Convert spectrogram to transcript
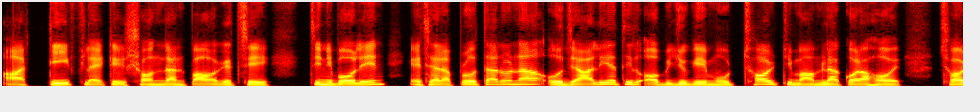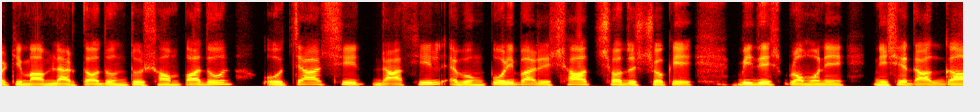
আটটি ফ্ল্যাটের সন্ধান পাওয়া গেছে। তিনি বলেন, এছাড়া প্রতারণা ও জালিয়াতির অভিযোগে মোট ছয়টি মামলা করা হয়। ছয়টি মামলার তদন্ত সম্পাদন ও চার্জশিট দাখিল এবং পরিবারের সাত সদস্যকে বিদেশ ভ্রমণে নিষেধাজ্ঞা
